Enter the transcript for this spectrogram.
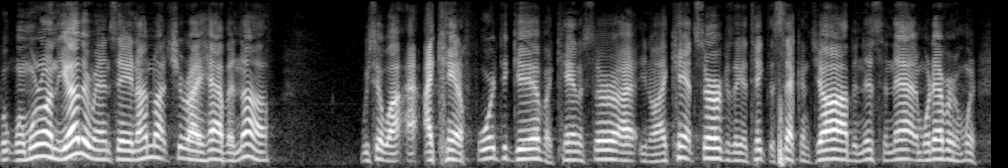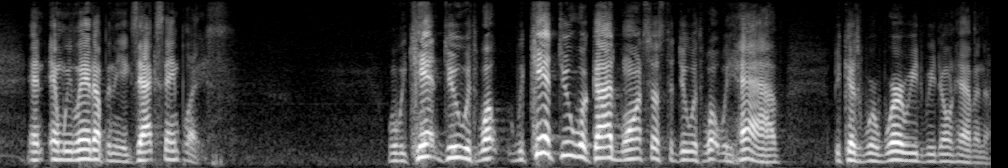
But when we're on the other end saying, I'm not sure I have enough, we say, well, I, I can't afford to give. I can't serve. I, you know, I can't serve because I got to take the second job and this and that and whatever. And, and, and we land up in the exact same place where we can't do with what we can't do what God wants us to do with what we have because we're worried we don't have enough.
